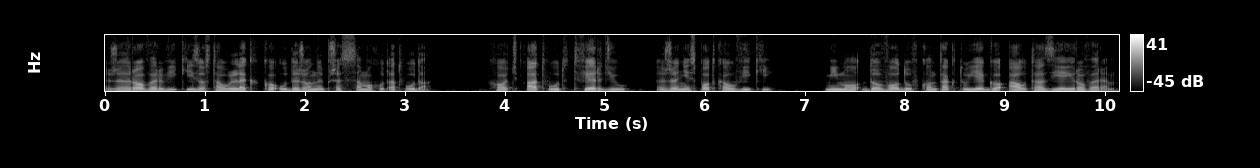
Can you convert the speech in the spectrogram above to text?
że rower Wiki został lekko uderzony przez samochód Atwooda, choć Atwood twierdził, że nie spotkał Wiki, mimo dowodów kontaktu jego auta z jej rowerem.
